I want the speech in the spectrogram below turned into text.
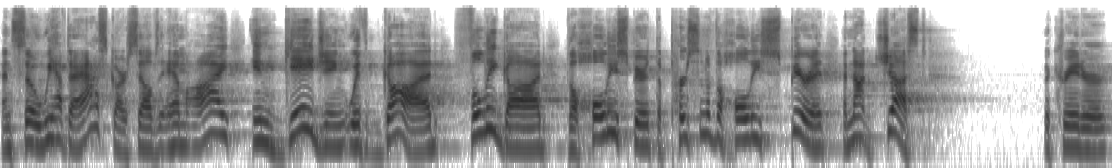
And so we have to ask ourselves Am I engaging with God, fully God, the Holy Spirit, the person of the Holy Spirit, and not just the Creator,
